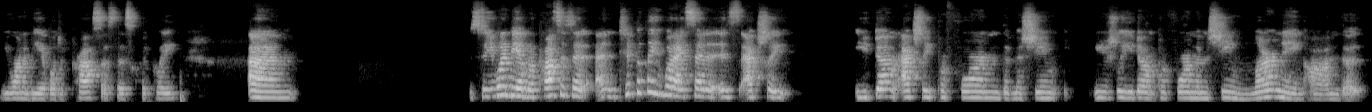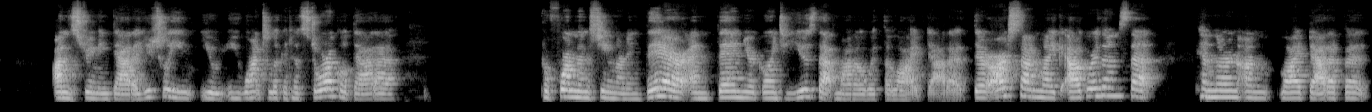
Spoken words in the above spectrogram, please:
you want to be able to process this quickly. Um, so you want to be able to process it. And typically what I said is actually, you don't actually perform the machine. Usually you don't perform the machine learning on the on the streaming data. Usually you, you, you want to look at historical data, perform the machine learning there, and then you're going to use that model with the live data. There are some like algorithms that can learn on live data, but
